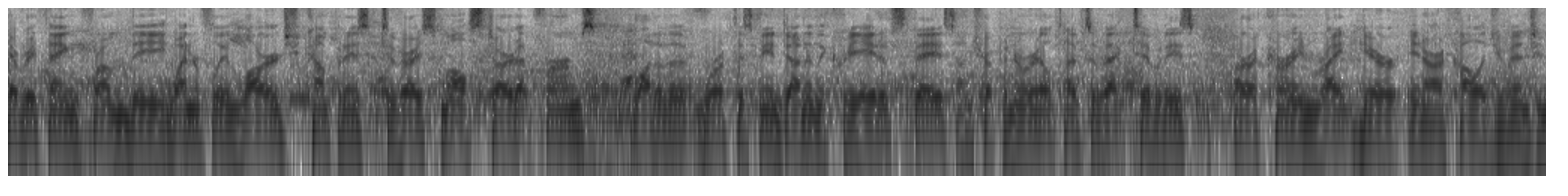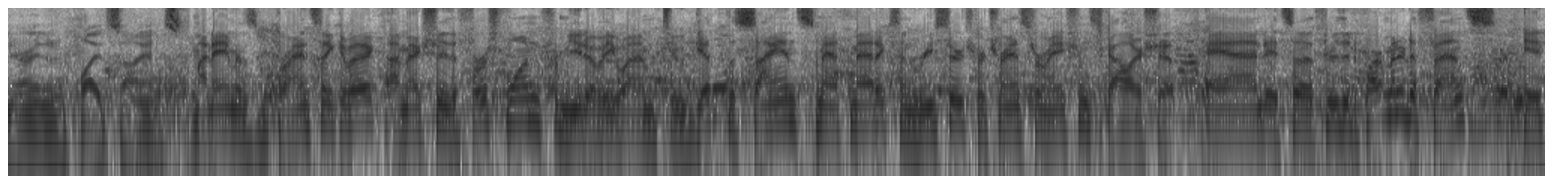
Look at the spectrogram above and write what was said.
Everything from the wonderfully large companies to very small startup firms. A lot of the work that's being done in the creative space, entrepreneurial types of activities, are occurring right here in our College of Engineering and Applied Science. My name is Brian Sinkovic. I'm actually the first one from UWM to get the Science, Mathematics, and Research for Transformation Scholarship. And it's a, through the Department of Defense. It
